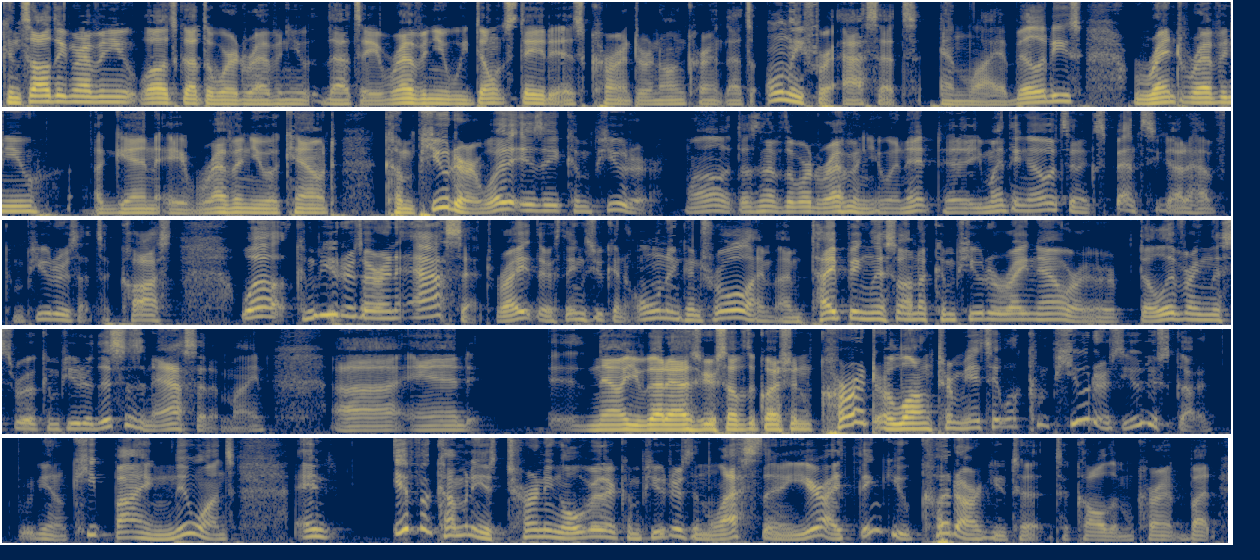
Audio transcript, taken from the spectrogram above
Consulting revenue, well, it's got the word revenue. That's a revenue. We don't state it as current or non current. That's only for assets and liabilities. Rent revenue, Again, a revenue account. Computer. What is a computer? Well, it doesn't have the word revenue in it. Uh, you might think, oh, it's an expense. You got to have computers. That's a cost. Well, computers are an asset, right? They're things you can own and control. I'm, I'm typing this on a computer right now or, or delivering this through a computer. This is an asset of mine. Uh, and uh, now you've got to ask yourself the question current or long term you say well computers you just got to you know keep buying new ones and if a company is turning over their computers in less than a year, I think you could argue to, to call them current. But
